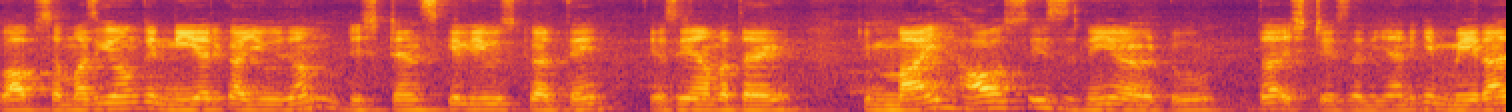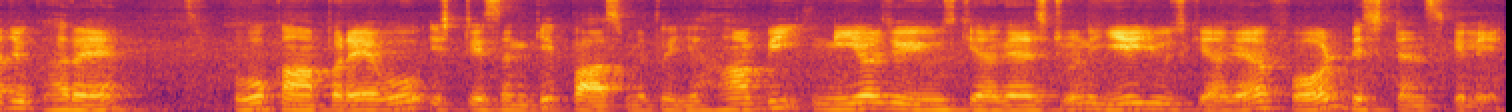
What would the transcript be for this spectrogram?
तो आप समझ गए होंगे नियर का यूज़ हम डिस्टेंस के लिए यूज़ करते हैं। जैसे यहाँ बताया कि my house is near to the station यानी कि मेरा जो घर है, वो कहाँ पर है? वो स्टेशन के पास में। तो यहाँ भी नियर जो यूज़ किया गया स्टूडेंट ये यूज़ किया गया फॉर डिस्टेंस के लिए।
